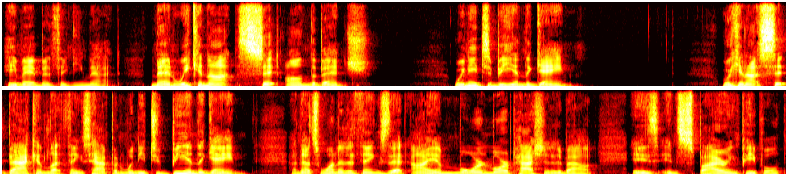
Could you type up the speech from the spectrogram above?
He may have been thinking that. Men, we cannot sit on the bench. We need to be in the game. We cannot sit back and let things happen. We need to be in the game. And that's one of the things that I am more and more passionate about is inspiring people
